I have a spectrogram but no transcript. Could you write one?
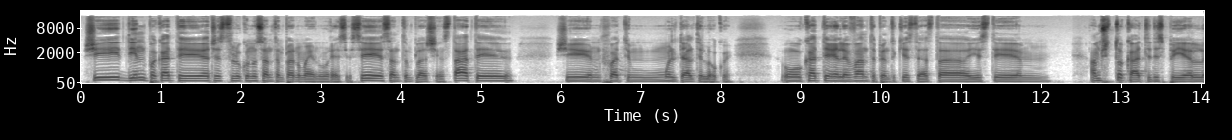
Și, din păcate, acest lucru nu s-a întâmplat numai în URSS, s-a întâmplat și în state și în foarte multe alte locuri. O carte relevantă pentru chestia asta este... Am citit o carte despre el,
